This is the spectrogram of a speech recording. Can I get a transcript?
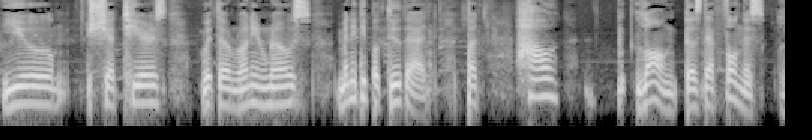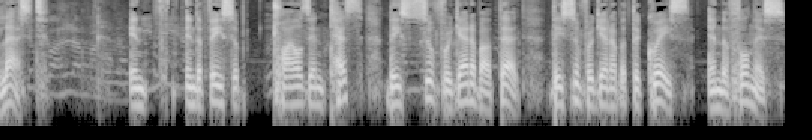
you shed tears with a running nose. Many people do that. But how long does that fullness last? In, in the face of trials and tests, they soon forget about that. They soon forget about the grace and the fullness.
